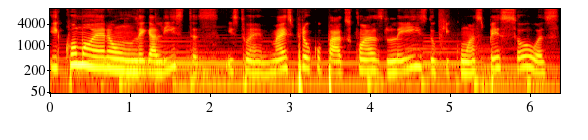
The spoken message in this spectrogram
E como eram legalistas, isto é, mais preocupados com as leis do que com as pessoas,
